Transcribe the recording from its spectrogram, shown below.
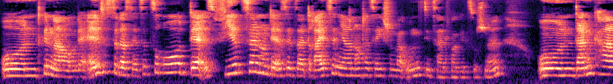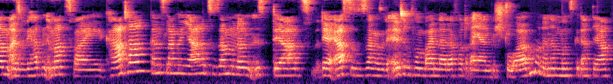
Und genau, der älteste, das ist der Cicero, der ist 14 und der ist jetzt seit 13 Jahren auch tatsächlich schon bei uns. Die Zeit vergeht so schnell. Und dann kam, also wir hatten immer zwei Kater ganz lange Jahre zusammen und dann ist der, der erste sozusagen, also der ältere von beiden leider vor drei Jahren gestorben und dann haben wir uns gedacht, ja,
